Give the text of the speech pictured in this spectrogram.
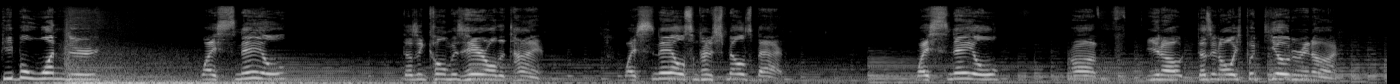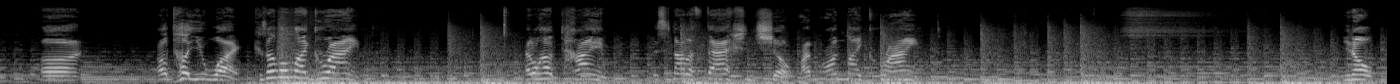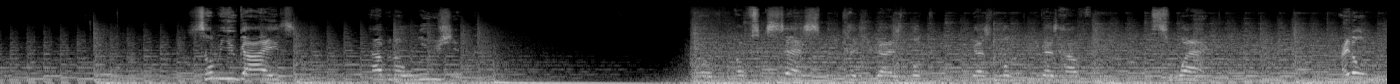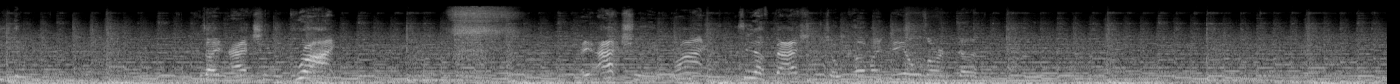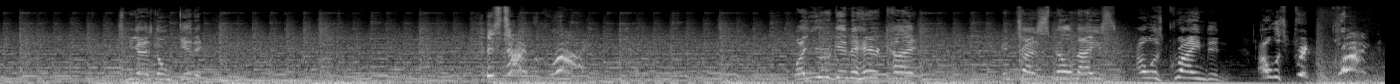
People wonder why Snail doesn't comb his hair all the time. Why Snail sometimes smells bad. Why Snail, uh, you know, doesn't always put deodorant on. Uh, I'll tell you why. Because I'm on my grind. I don't have time. This is not a fashion show. I'm on my grind. You know, some of you guys have an illusion of, of success because you guys look, you guys look, you guys have swag. I don't need it because I actually grind. I actually grind. This ain't a fashion show, cuz my nails aren't done. You guys don't get it. Time! While you were getting a haircut and trying to smell nice, I was grinding. I was freaking grinding!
